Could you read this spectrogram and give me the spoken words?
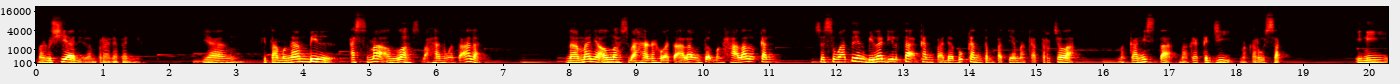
manusia di dalam peradabannya yang kita mengambil asma Allah Subhanahu wa taala namanya Allah Subhanahu wa taala untuk menghalalkan sesuatu yang bila diletakkan pada bukan tempatnya maka tercela maka nista maka keji maka rusak ini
